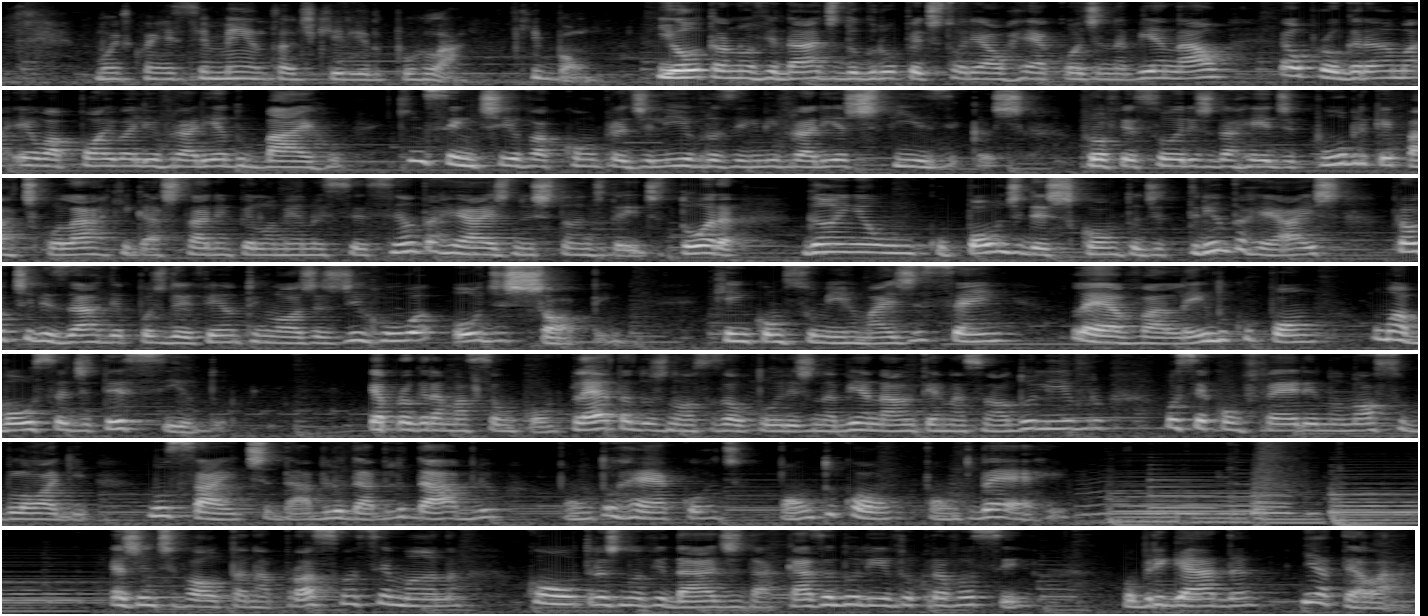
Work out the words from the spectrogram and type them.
muito conhecimento adquirido por lá. Que bom. E outra novidade do Grupo Editorial Record na Bienal é o programa Eu Apoio a Livraria do Bairro, que incentiva a compra de livros em livrarias físicas. Professores da rede pública e particular que gastarem pelo menos 60 reais no estande da editora ganham um cupom de desconto de 30 reais para utilizar depois do evento em lojas de rua ou de shopping. Quem consumir mais de 100 leva, além do cupom, uma bolsa de tecido. E a programação completa dos nossos autores na Bienal Internacional do Livro você confere no nosso blog no site www.record.com.br. E a gente volta na próxima semana com outras novidades da Casa do Livro para você. Obrigada e até lá!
